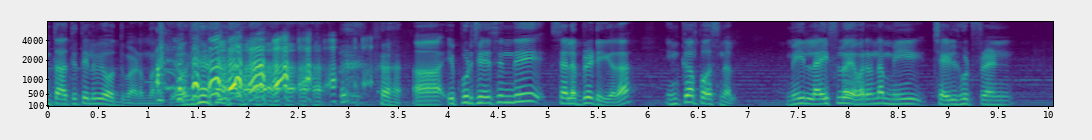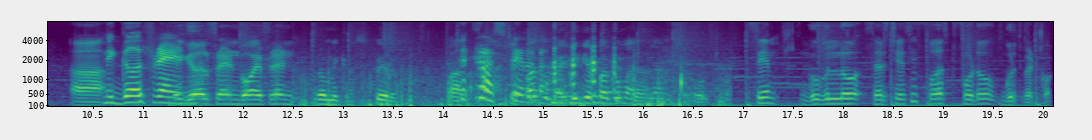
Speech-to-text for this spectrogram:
ఇంత అతి తెలివి వద్దు మేడం మనకి. ఇప్పుడు చేసింది సెలబ్రిటీ కదా. ఇంకా పర్సనల్ మీ లైఫ్లో ఎవరైనా మీ చైల్డ్హుడ్ ఫ్రెండ్ మీ గర్ల్ మీ ఫ్రెండ్ గర్ల్ ఫ్రెండ్ బాయ్ ఫ్రెండ్ రోమిక్రస్ పేరు క్రష్ పేరు బయటికి చెప్పకు సేమ్ గూగుల్లో సెర్చ్ చేసి ఫస్ట్ ఫోటో గుర్తుపెట్టుకో.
